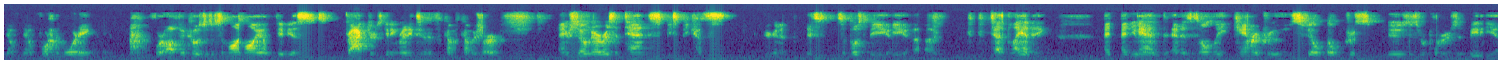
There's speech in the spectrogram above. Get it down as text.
you know, you know, four in the morning, we're off the coast of Somalia, amphibious tractors getting ready to come come ashore, and you're so nervous and tense because you're gonna. It's supposed to be a, a landing and, and you and, and it's only camera crews, film, crews, news reporters, and media.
